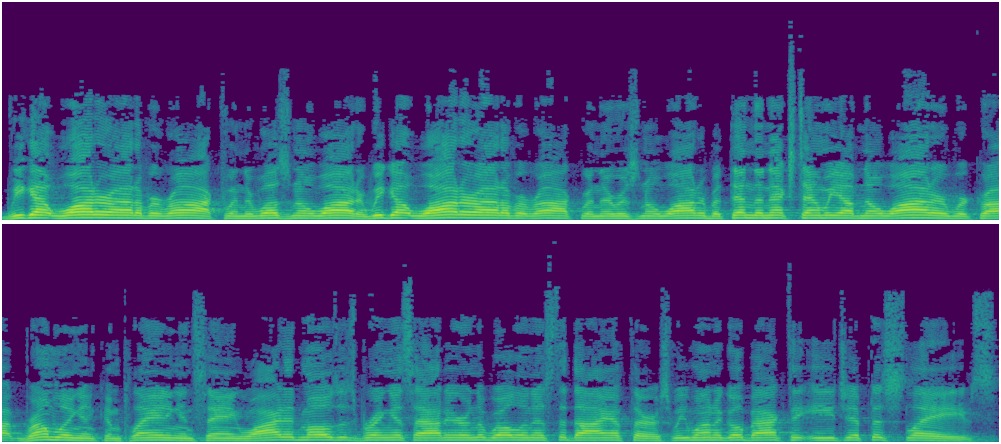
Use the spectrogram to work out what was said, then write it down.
We got water out of a rock when there was no water. We got water out of a rock when there was no water. But then the next time we have no water, we're grumbling and complaining and saying, Why did Moses bring us out here in the wilderness to die of thirst? We want to go back to Egypt as slaves.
